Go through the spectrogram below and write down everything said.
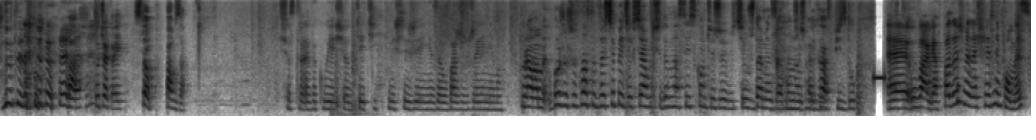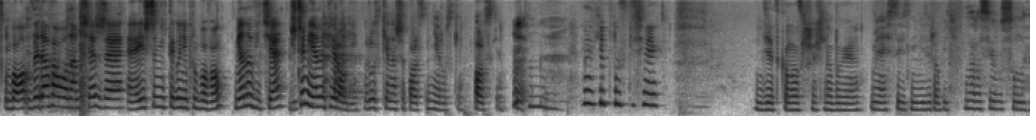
Pa, poczekaj, stop, pauza. siostra ewakuuje się od dzieci. Myśli, że jej nie zauważył, że jej nie ma. Która mamy? Boże, 16.25, ja chciałam o 17 skończyć, żeby cię już Damian zabrał, na żebyś pewno. pojechała w pizdu. E, uwaga, wpadłyśmy na świetny pomysł, bo wydawało nam się, że e, jeszcze nikt tego nie próbował. Mianowicie, z czym jemy pierogi? Ruskie nasze polskie, nie ruskie, polskie. Jaki pusty śmiech. Dziecko nas prześladuje. Miałaś coś z nimi zrobić. Zaraz je usunę.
